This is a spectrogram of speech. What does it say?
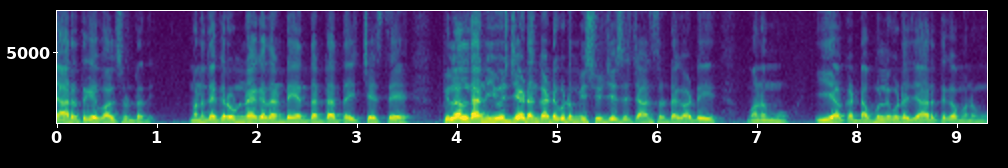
జాగ్రత్తగా ఇవ్వాల్సి ఉంటుంది. మన దగ్గర ఉన్నాయి కదంటే ఎంతంటే అంత ఇచ్చేస్తే పిల్లలు దాన్ని యూజ్ చేయడం కంటే కూడా మిస్యూజ్ చేసే ఛాన్స్ ఉంటాయి కాబట్టి మనము ఈ యొక్క డబ్బుల్ని కూడా జాగ్రత్తగా మనము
